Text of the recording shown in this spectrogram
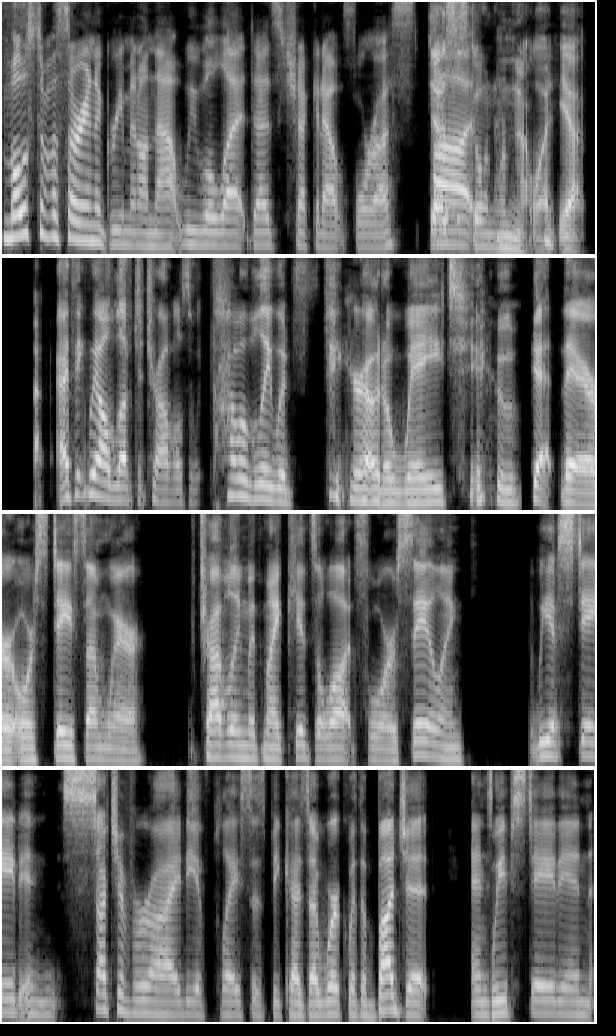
most of us are in agreement on that. We will let Des check it out for us. Des Uh, is going on that one. Yeah. I- I think we all love to travel, so we probably would figure out a way to get there or stay somewhere. Traveling with my kids a lot for sailing, we have stayed in such a variety of places because I work with a budget and we've stayed in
